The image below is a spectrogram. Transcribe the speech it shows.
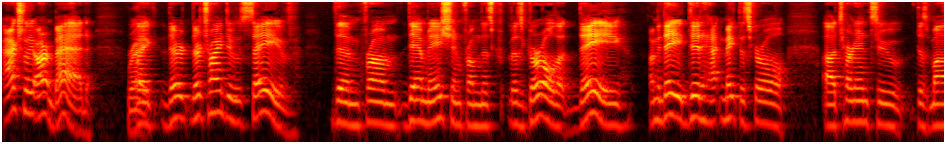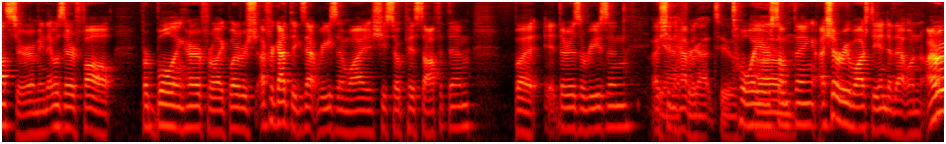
actually aren't bad. Right. Like they're they're trying to save them from damnation from this this girl that they I mean they did ha- make this girl uh, turn into this monster. I mean it was their fault for bullying her for like whatever sh I forgot the exact reason why she's so pissed off at them, but it, there is a reason. I shouldn't have a to. toy or Um, something. I should have rewatched the end of that one. I, re-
